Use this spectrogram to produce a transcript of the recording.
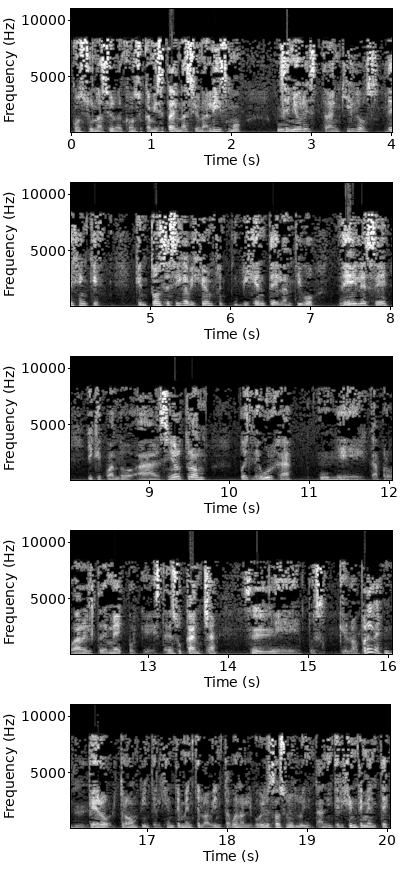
con su nacional, con su camiseta del nacionalismo. Uh -huh. Señores, tranquilos, dejen que, que entonces siga vigente, vigente el antiguo DLC y que cuando al señor Trump pues le urja uh eh, aprobar el TMEC porque está en su cancha, sí. eh, pues que lo apruebe. Uh -huh. Pero Trump inteligentemente lo avienta, bueno, el gobierno de Estados Unidos lo, inteligentemente,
